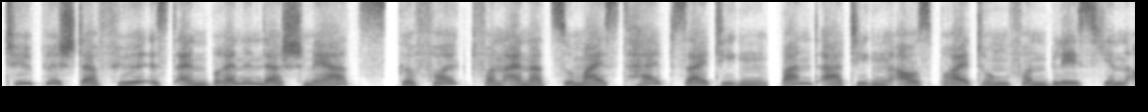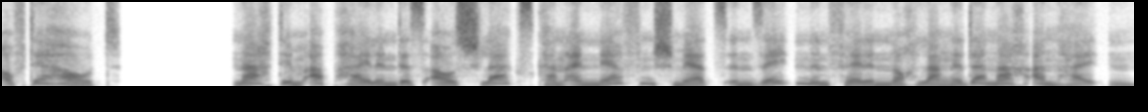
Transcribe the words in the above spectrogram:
Typisch dafür ist ein brennender Schmerz, gefolgt von einer zumeist halbseitigen, bandartigen Ausbreitung von Bläschen auf der Haut. Nach dem Abheilen des Ausschlags kann ein Nervenschmerz in seltenen Fällen noch lange danach anhalten.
